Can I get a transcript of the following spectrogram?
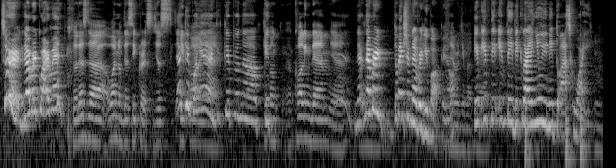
Sir, do you have a requirement? So that's the one of the secrets. Just Yeah, keep, keep, on, on, yeah, uh, keep on, uh, keep keep, on calling them. Yeah. ne- never, to make sure never give up, you know. Never give up. If, yeah. if, they, if they decline you, you need to ask why. Mm,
